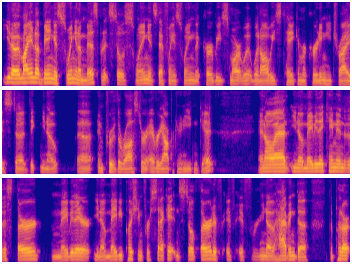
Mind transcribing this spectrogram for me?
you know it might end up being a swing and a miss but it's still a swing. It's definitely a swing that Kirby Smart would, would always take in recruiting. He tries to you know uh, improve the roster every opportunity he can get. And I'll add, you know, maybe they came into this third, maybe they're, you know, maybe pushing for second and still third. If if if you know having to to put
